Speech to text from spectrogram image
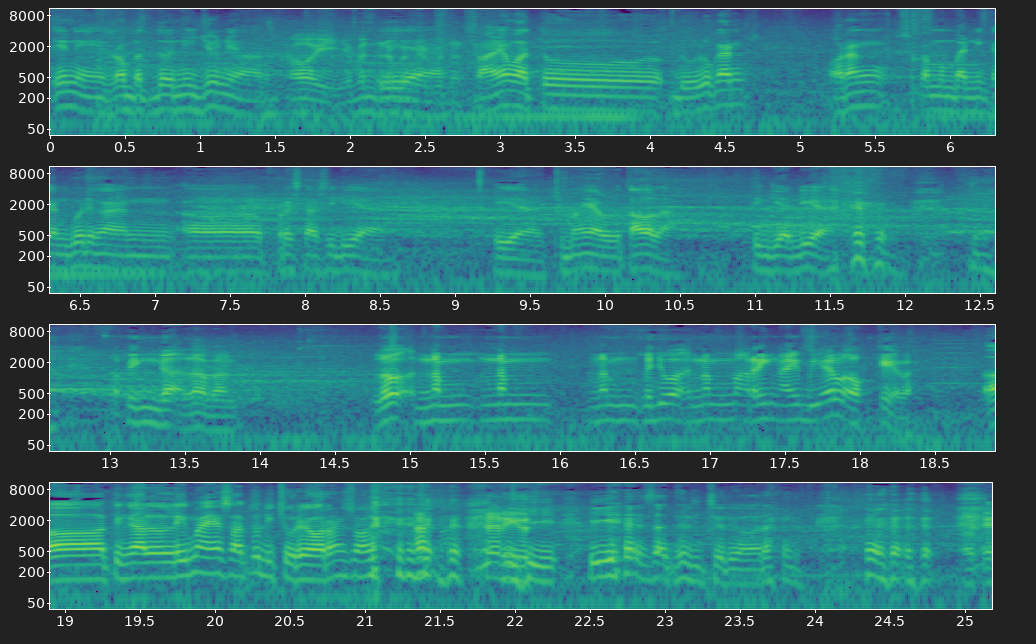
ini Robert Downey Jr. Oh iya bener Iya, bener bener. soalnya waktu dulu kan orang suka membandingkan gue dengan eh, prestasi dia. Iya, cuma ya lu tau lah tinggian dia. Tapi enggak lah bang. Lo 6 6 6 kejuaraan 6 ring IBL oke lah. Eh, tinggal lima ya, satu dicuri orang soalnya. Serius? iya, satu dicuri orang. Oke.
